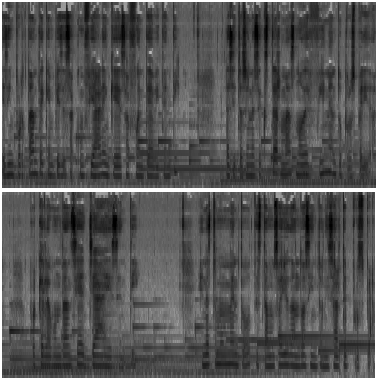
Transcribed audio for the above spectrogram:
es importante que empieces a confiar en que esa fuente habita en ti. Las situaciones externas no definen tu prosperidad, porque la abundancia ya es en ti. En este momento te estamos ayudando a sintonizarte próspero.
